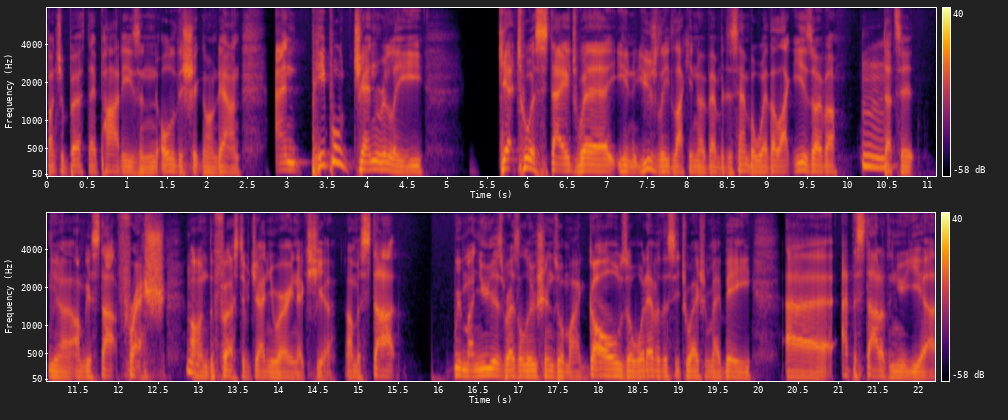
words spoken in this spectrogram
bunch of birthday parties, and all of this shit going down. And people generally get to a stage where you know usually like in November December where they're like years over that's it you know I'm going to start fresh on the 1st of January next year I'm going to start with my New Year's resolutions or my goals or whatever the situation may be uh, at the start of the new year.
